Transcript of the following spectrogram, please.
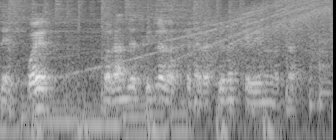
después podrán decirle a las generaciones que vienen atrás.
